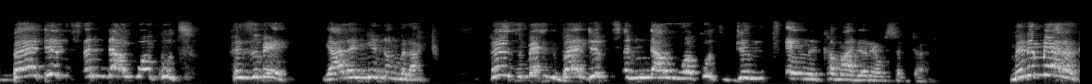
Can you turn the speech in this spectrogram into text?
በድምፅ እንዳወኩት ህዝቤ ያለኝን ነው ምላችሁ ህዝቤን በድምፅ እንዳወቁት ድምፄን ከማደሪያው ሰዳሉ ምንም ያደረግ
